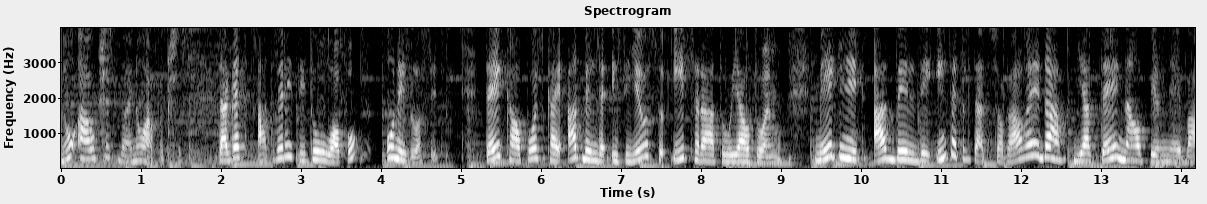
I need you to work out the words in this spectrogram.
no augšas vai no apakšas. Tagad atveriet to lopu un izlasiet. Te kalpos kā atbilde uz jūsu īcerāto jautājumu. Mēģiniet atbildi interpretēt savā veidā, ja te nav pilnībā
